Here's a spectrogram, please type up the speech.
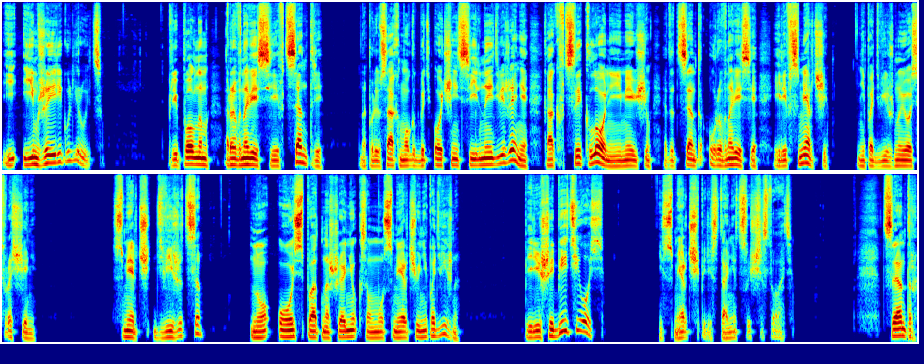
и им же и регулируется. При полном равновесии в центре на полюсах могут быть очень сильные движения, как в циклоне, имеющем этот центр у равновесия, или в смерче, неподвижную ось вращения. Смерч движется, но ось по отношению к самому смерчу неподвижна. Перешибите ось, и смерч перестанет существовать. Центр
